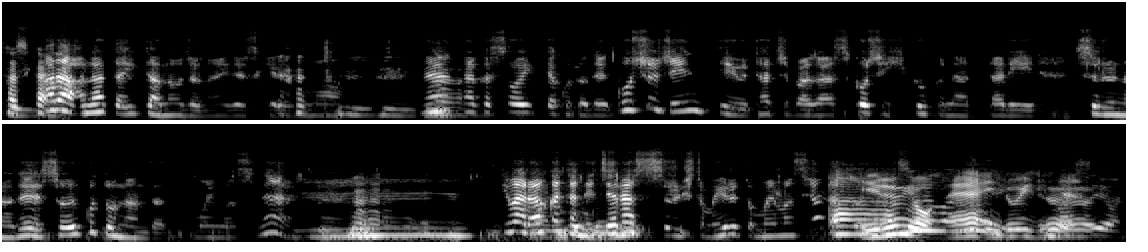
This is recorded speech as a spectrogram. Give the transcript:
確かに。あら、あなたいたのじゃないですけれども。ね、なんかそういったことで、ご主人っていう立場が少し低くなったりするので、そういうことなんだと思いますね。いわゆる赤ちゃんにジェラスする人もいると思いますよ。いるよね。いるいる。それは男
